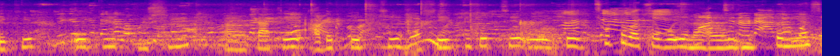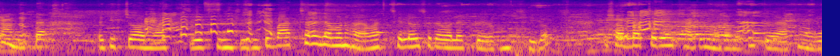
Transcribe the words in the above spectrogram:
দেখে ও কি খুশি তাকে আদর করছে। আর সে কী করছে, ও তো ছোট্ট বাচ্চা বোঝে না ওর মুখটা নিয়ে আসছে মুখটা একটু চর মারছে দিচ্ছে বাচ্চারা যেমন হয়, আমার ছেলেও ছোটোবেলা একটু এরকম ছিল। সব বাচ্চারাই থাকে মোটামুটি, তো এখন ও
